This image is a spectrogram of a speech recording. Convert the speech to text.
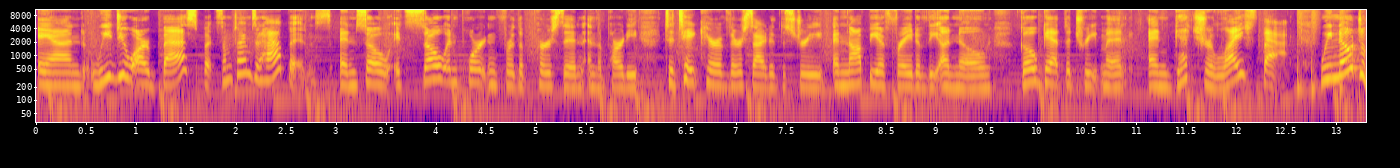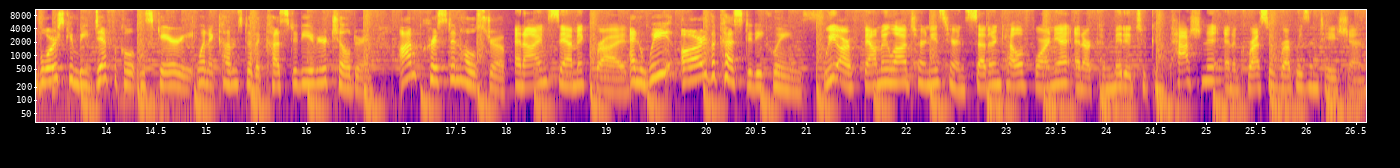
And we do our best, but sometimes it happens. And so it's so important for the person and the party to take care of their side of the street and not be afraid of the unknown. Go get the treatment and get your life back. We know divorce can be difficult and scary when it comes to the custody of your children. I'm Kristen Holstrom. And I'm Sam McBride. And we are the Custody Queens. We are family law attorneys here in Southern California and are committed to compassionate and aggressive representation.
